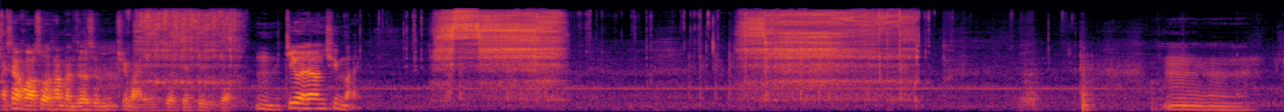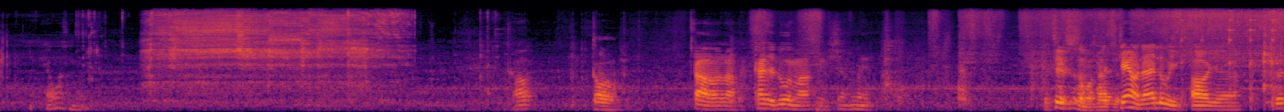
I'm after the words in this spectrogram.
啊，像华硕他们就是去买这些自己做。嗯，基本上去买。嗯，还有什么？好，到了，到了了，开始录了吗？下面，这是什么牌子？今天我在录音。哦耶，这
